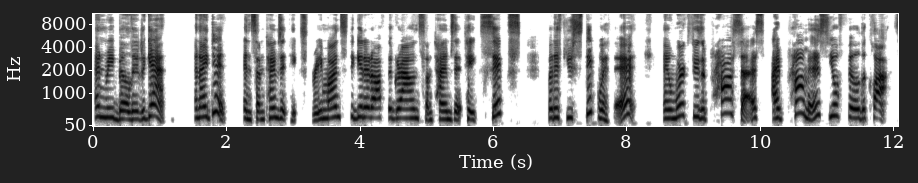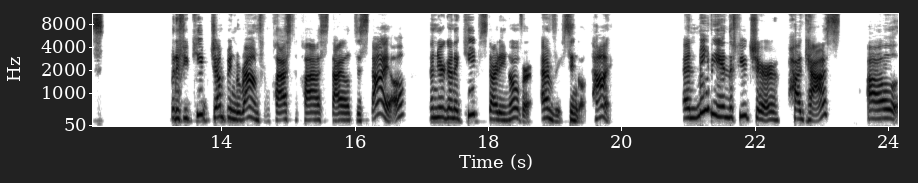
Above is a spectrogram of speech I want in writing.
and rebuild it again. And I did. And sometimes it takes three months to get it off the ground. Sometimes it takes six. But if you stick with it and work through the process, I promise you'll fill the class. But if you keep jumping around from class to class, style to style, then you're going to keep starting over every single time. And maybe in the future podcasts, I'll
